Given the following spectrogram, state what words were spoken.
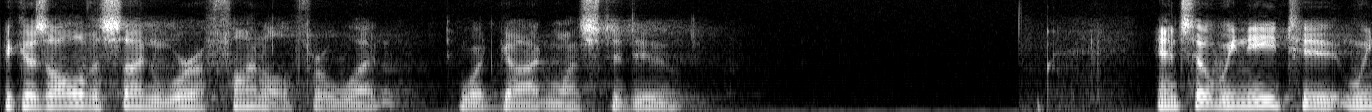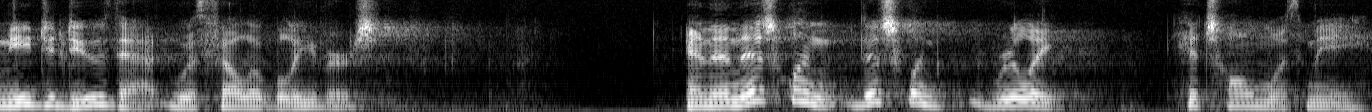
Because all of a sudden we're a funnel for what, what God wants to do. And so we need to we need to do that with fellow believers. And then this one this one really hits home with me.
